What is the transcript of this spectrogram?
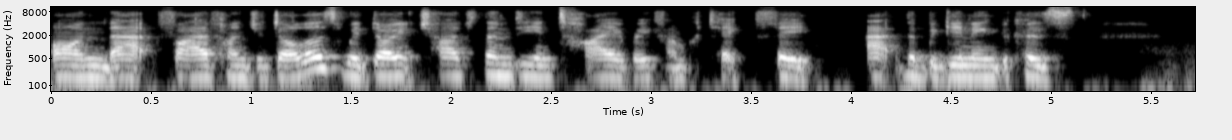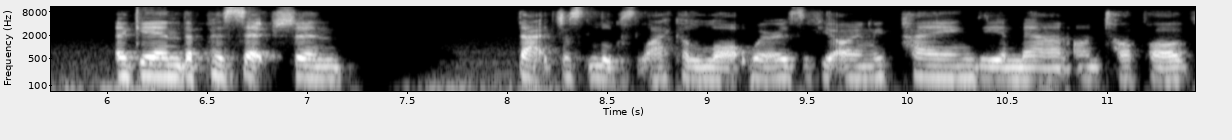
on that $500. We don't charge them the entire refund protect fee at the beginning because again, the perception that just looks like a lot. Whereas if you're only paying the amount on top of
